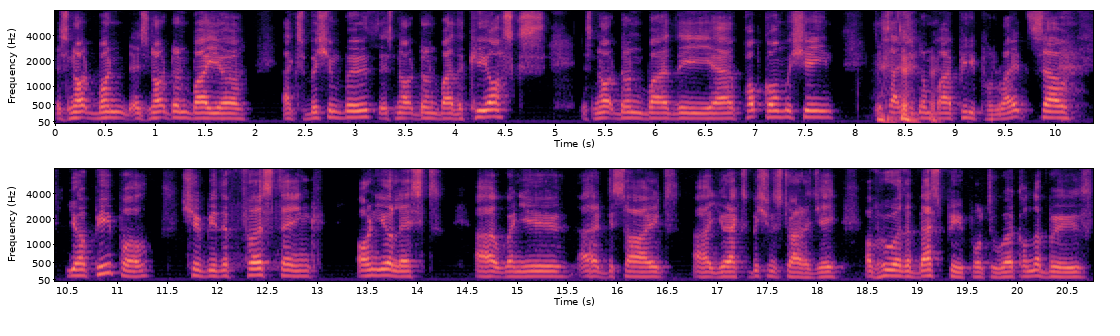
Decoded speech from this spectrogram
It's not one. It's not done by your exhibition booth. It's not done by the kiosks. It's not done by the uh, popcorn machine. It's actually done by people, right? So your people should be the first thing on your list uh, when you uh, decide uh, your exhibition strategy of who are the best people to work on the booth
